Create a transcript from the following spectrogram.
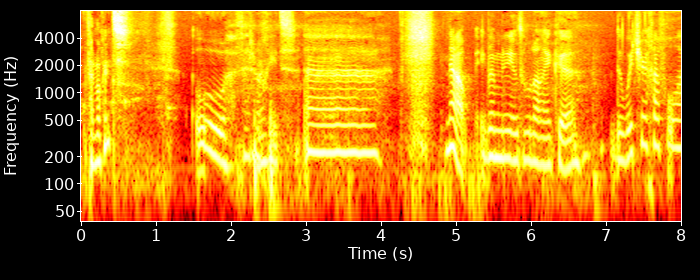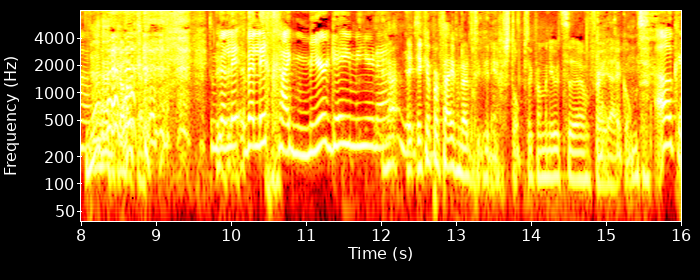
Verder nog iets? Oeh, verder nog iets. Eh, nou, ik ben benieuwd hoe lang ik eh The Witcher ga volhouden. Ja, ik ook. Wellicht, wellicht ga ik meer gamen hierna. Ja, dus- ik, ik heb er 35 uur in gestopt. Ik ben benieuwd eh, hoe ver jij komt. Oké,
